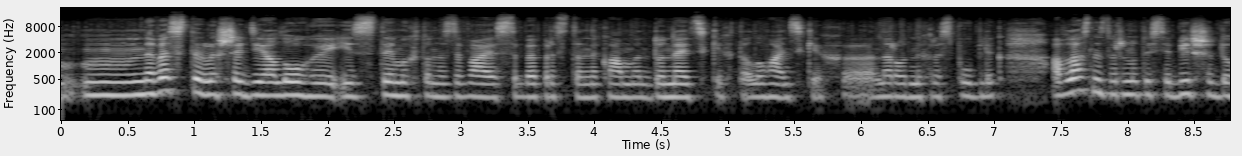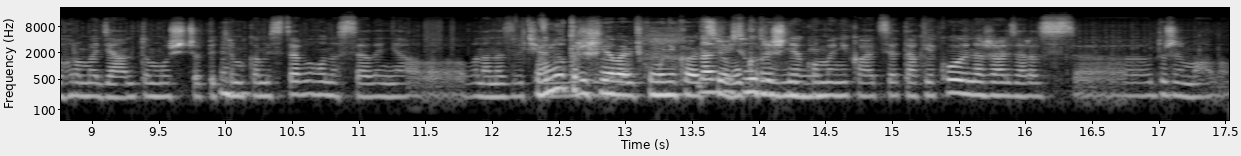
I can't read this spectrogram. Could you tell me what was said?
не вести лише діалоги із тими, хто називає себе представниками Донецьких та Луганських е, народних республік, а власне звернутися більше до громадян, тому що підтримка місцевого населення е, вона надзвичайно Внутрішня важлива. навіть комунікація навіть в внутрішня комунікація, так якої на жаль зараз е, дуже мало.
